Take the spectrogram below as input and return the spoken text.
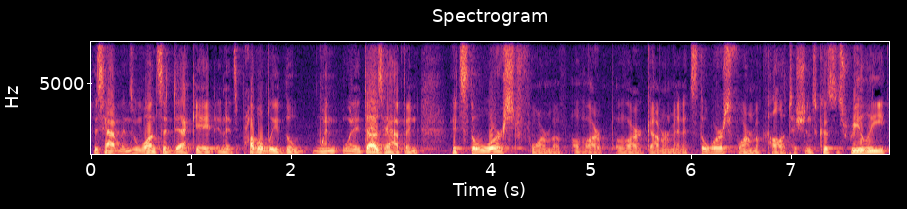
this happens once a decade and it's probably the when when it does happen it's the worst form of, of our of our government it's the worst form of politicians because it's really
